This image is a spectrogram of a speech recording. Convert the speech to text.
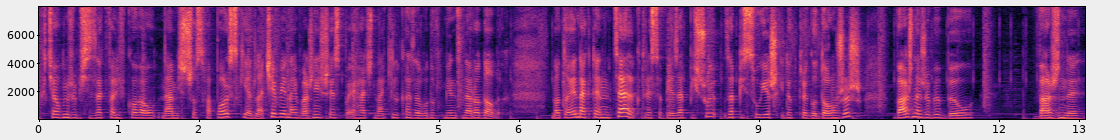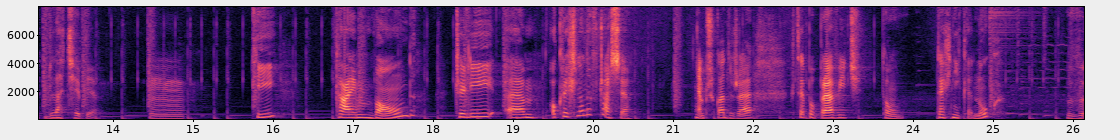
chciałbym, żebyś się zakwalifikował na Mistrzostwa Polski, a dla Ciebie najważniejsze jest pojechać na kilka zawodów międzynarodowych. No to jednak ten cel, który sobie zapisu, zapisujesz i do którego dążysz, ważne, żeby był ważny dla Ciebie. Mm. T, time bound, czyli um, określony w czasie. Na przykład, że chcę poprawić tą technikę nóg, w,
